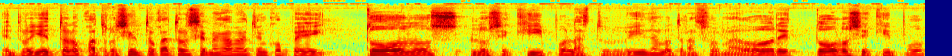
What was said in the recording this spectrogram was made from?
el proyecto de los 414 megavatios en Copey, todos los equipos, las turbinas, los transformadores, todos los equipos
